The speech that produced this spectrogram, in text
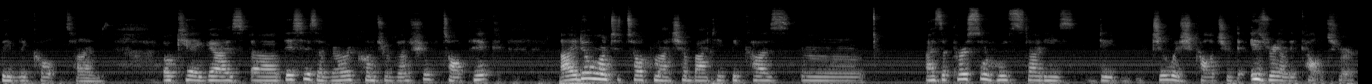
biblical times. Okay, guys, uh, this is a very controversial topic. I don't want to talk much about it because, um, as a person who studies the Jewish culture, the Israeli culture,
